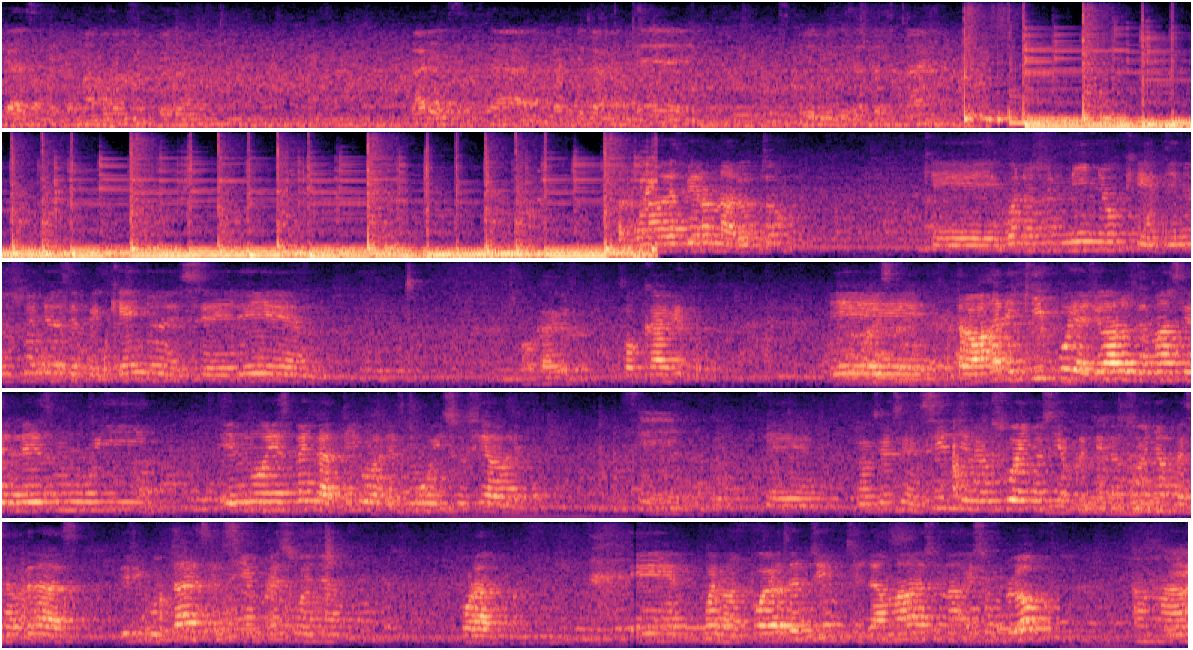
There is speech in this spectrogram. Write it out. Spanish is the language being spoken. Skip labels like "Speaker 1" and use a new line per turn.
características que tomamos fueron varias, o sea, prácticamente escribimos ese personaje.
¿Alguna vez vieron Naruto? Que bueno, es un niño que tiene un sueño desde pequeño de ser eh, Hokage. Eh, trabaja en equipo y ayuda a los demás. Él es muy, él no es vengativo, él es muy sociable.
Sí.
Entonces en sí tiene un sueño, siempre tiene un sueño a pesar de las dificultades, él siempre sueña por algo. Eh, bueno, el poder del gym se llama, es, una- es un blog,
